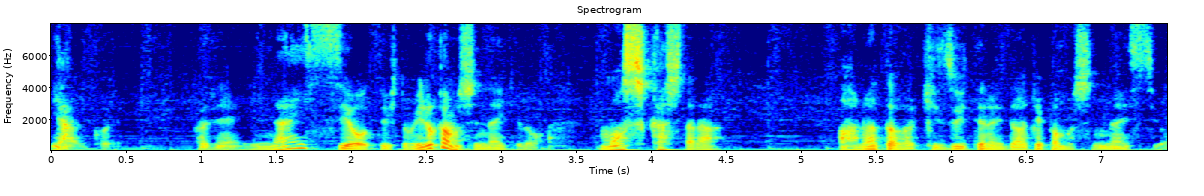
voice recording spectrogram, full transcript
いや、これ、これね、いないっすよっていう人もいるかもしんないけど、もしかしたら、あなたが気づいてないだけかもしんないっすよ。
